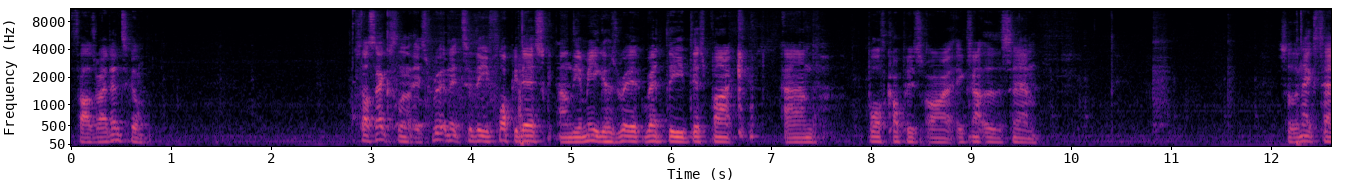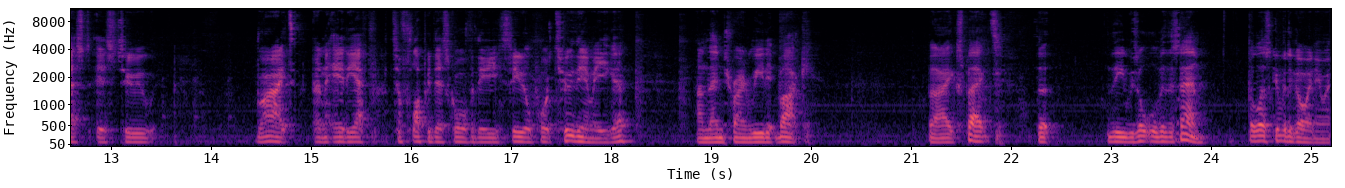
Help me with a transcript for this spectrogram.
Files are identical. So that's excellent. It's written it to the floppy disk and the Amiga has re read the disk back and both copies are exactly the same. So the next test is to write an ADF to floppy disk over the serial port to the Amiga and then try and read it back. But I expect that the result will be the same. But let's give it a go anyway.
